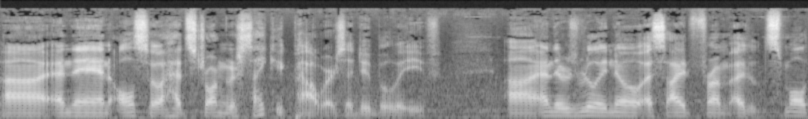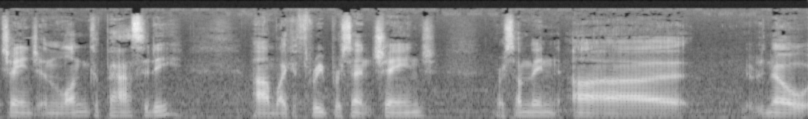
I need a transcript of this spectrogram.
Uh, and then also had stronger psychic powers, I do believe. Uh, and there was really no, aside from a small change in lung capacity, um, like a 3% change or something, uh, there was no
